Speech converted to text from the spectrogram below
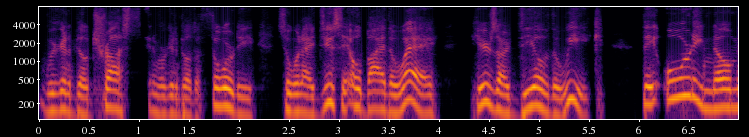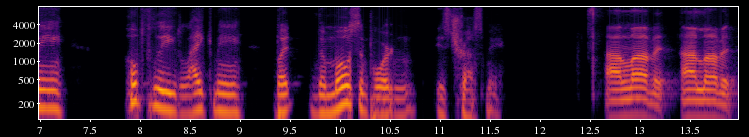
we're going to build trust and we're going to build authority. So when I do say, oh, by the way, here's our deal of the week, they already know me, hopefully like me, but the most important is trust me. I love it. I love it.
